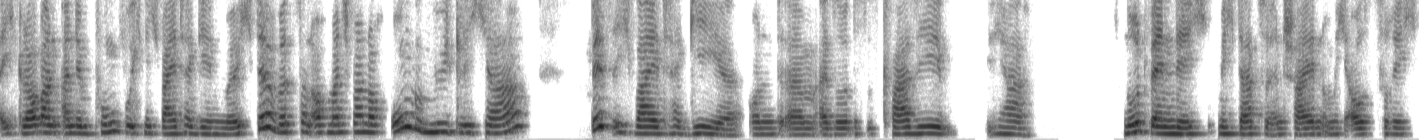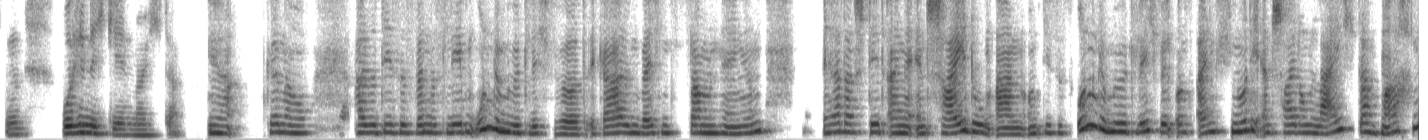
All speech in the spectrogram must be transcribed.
ich glaube, an, an dem Punkt, wo ich nicht weitergehen möchte, wird es dann auch manchmal noch ungemütlicher, bis ich weitergehe. Und ähm, also das ist quasi, ja, notwendig, mich da zu entscheiden, um mich auszurichten, wohin ich gehen möchte. Ja, Genau. Also dieses, wenn das Leben ungemütlich wird, egal in welchen Zusammenhängen, ja, dann steht eine Entscheidung an. Und dieses ungemütlich will uns eigentlich nur die Entscheidung leichter machen,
